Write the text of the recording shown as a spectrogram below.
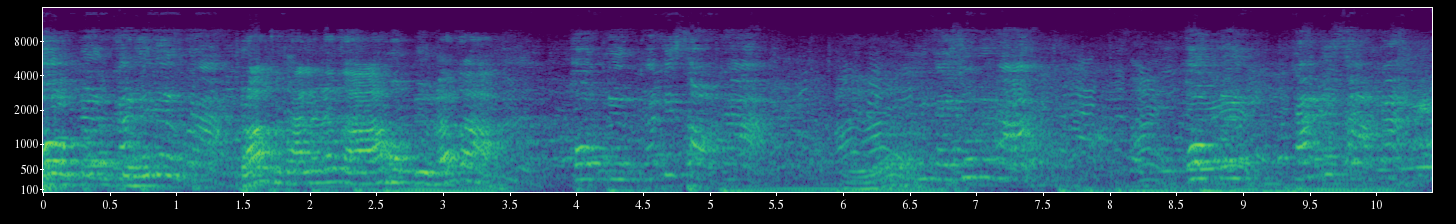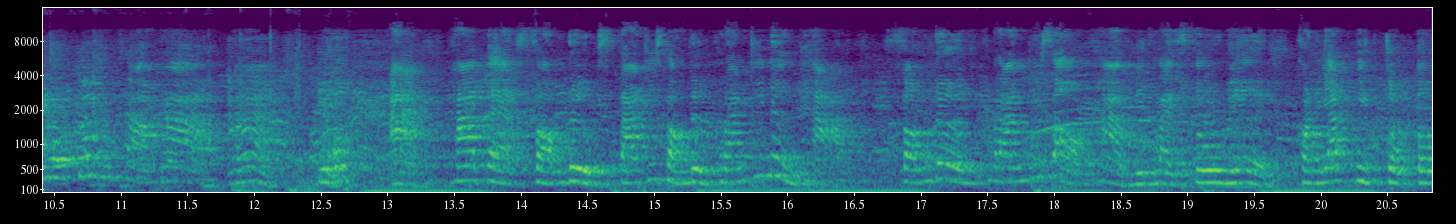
หกดื่มครั้งที่หนึ่งค่ะรอบสุดท้ายแล้วนะจ๊ะหกดื่มแล้วจ้ะหกดื่มครั้งที่สองค่ะ เดี๋ยวอะห้าแปดสองดื่มสตาร์ทที่สองดื่มครั้งที่หนึ่งค่ะสองดื่มครั้งที่สองค่ะ มีใครสู้ไหมเอ่ย ขออนุญาตปิดจบโตะ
